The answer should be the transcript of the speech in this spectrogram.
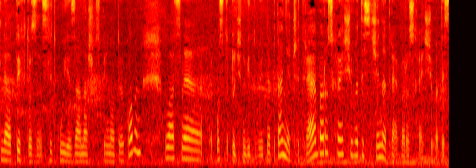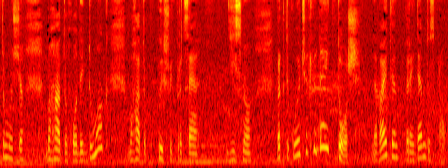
для тих, хто слідкує за нашою спільнотою Ковен, власне, остаточну відповідь на питання, чи треба розхрещуватись, чи не треба розхрещуватись, тому що багато ходить думок, багато пишуть про це дійсно практикуючих людей. Тож, давайте перейдемо до справи.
